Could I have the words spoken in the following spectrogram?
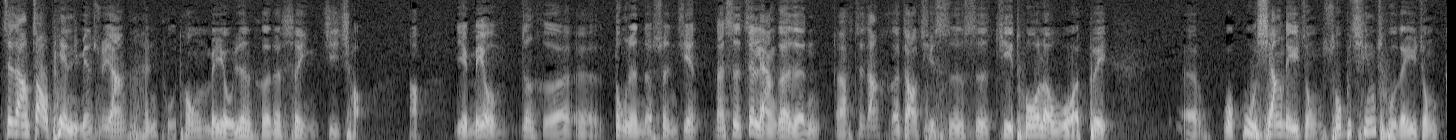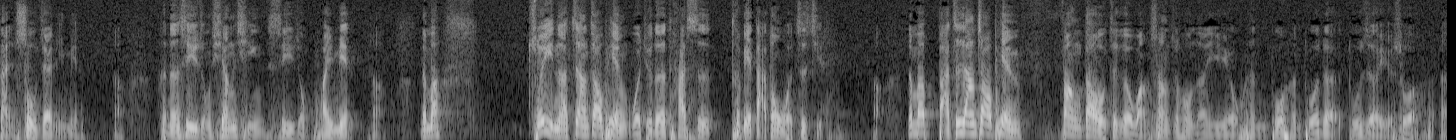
这张照片里面虽然很普通，没有任何的摄影技巧，啊，也没有任何呃动人的瞬间，但是这两个人啊，这张合照其实是寄托了我对，呃，我故乡的一种说不清楚的一种感受在里面，可能是一种乡情，是一种怀缅啊。那么，所以呢，这张照片我觉得它是特别打动我自己的，啊，那么把这张照片。放到这个网上之后呢，也有很多很多的读者也说，呃，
